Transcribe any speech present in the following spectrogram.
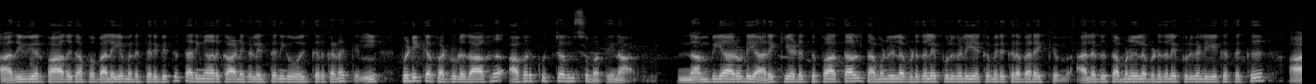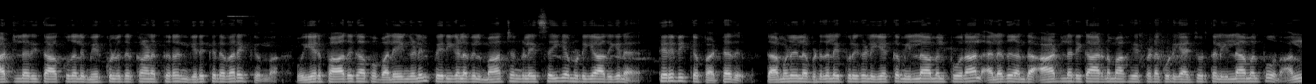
அதிஉயர் பாதுகாப்பு வலயம் என தெரிவித்து தனியார் காணிகள் எத்தனையோ ஏக்கர் கணக்கில் பிடிக்கப்பட்டுள்ளதாக அவர் குற்றம் சுமத்தினார். நம்பியாருடைய அறிக்கை எடுத்து பார்த்தால் தமிழீழ விடுதலை புலிகள் இயக்கம் இருக்கிற வரைக்கும் அல்லது தமிழீழ விடுதலை புலிகள் இயக்கத்துக்கு ஆர்டிலரி தாக்குதலை மேற்கொள்வதற்கான திறன் இருக்கிற வரைக்கும் உயர் பாதுகாப்பு வலயங்களில் பெரிய அளவில் மாற்றங்களை செய்ய முடியாது என தெரிவிக்கப்பட்டது. தமிழீழ விடுதலை புலிகள் இயக்கம் இல்லாமல் போனால் அல்லது அந்த ஆர்டிலரி காரணமாக ஏற்படக்கூடிய அச்சுறுத்தல் இல்லாமல் போனால்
